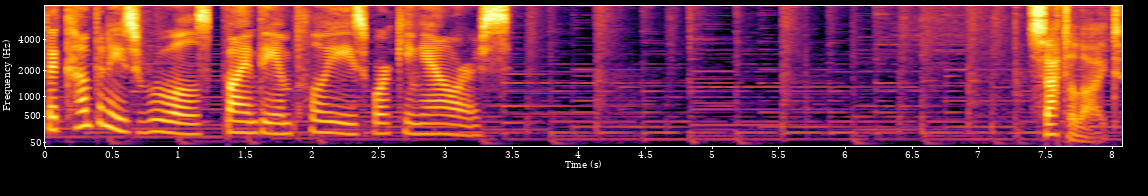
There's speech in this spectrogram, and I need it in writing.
The company's rules bind the employee's working hours. Satellite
